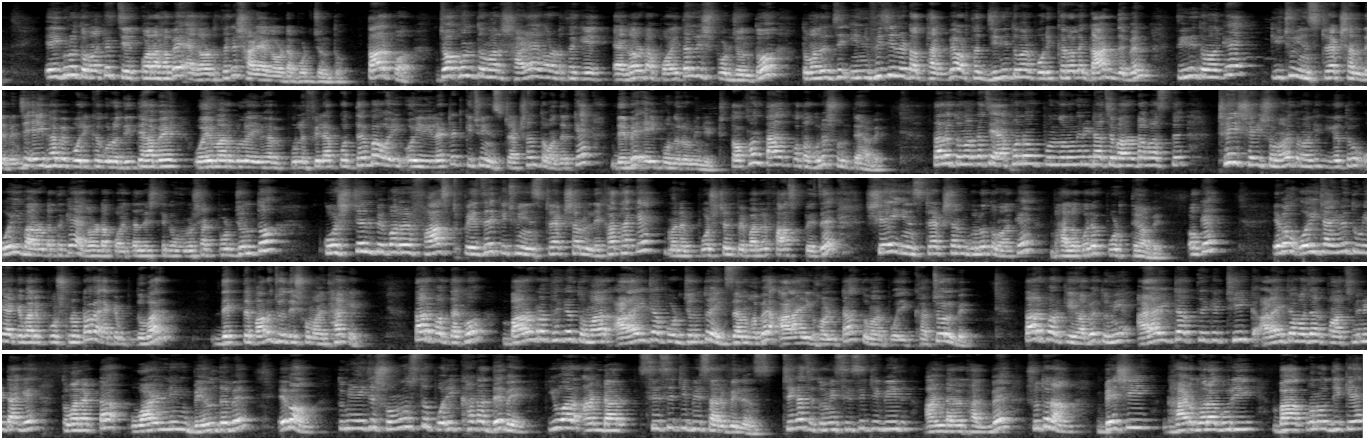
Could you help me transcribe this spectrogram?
এইগুলো তোমাকে চেক করা হবে এগারোটা থেকে সাড়ে এগারোটা পর্যন্ত। তারপর যখন তোমার সাড়ে এগারোটা থেকে এগারোটা পঁয়তাল্লিশ পর্যন্ত তোমাদের যে ইনভিজিলেটর থাকবে, অর্থাৎ যিনি তোমার পরীক্ষার হলে গার্ড দেবেন, তিনি তোমাকে কিছু ইনস্ট্রাকশন দেবেন যে এইভাবে পরীক্ষাগুলো দিতে হবে ওএমআরগুলো এইভাবে ফিল আপ করতে হবে বা ওই ওই রিলেটেড কিছু ইনস্ট্রাকশন তোমাদেরকে দেবে এই পনেরো মিনিট। তখন তার কথাগুলো শুনতে হবে। তাহলে তোমার কাছে এখনও পনেরো মিনিট আছে বারোটা বাজতে। ঠিক সেই সময় তোমাকে কি করতে হবে? ওই বারোটা থেকে এগারোটা পঁয়তাল্লিশ থেকে উনষাট পর্যন্ত কোশ্চেন পেপারের ফার্স্ট পেজে কিছু ইনস্ট্রাকশন লেখা থাকে মানে কোশ্চেন পেপারের ফার্স্ট পেজে সেই ইনস্ট্রাকশনগুলো তোমাকে ভালো করে পড়তে হবে ওকে এবং ওই টাইমে তুমি একেবারে প্রশ্নটাও এক দুবার দেখতে পারো যদি সময় থাকে। তারপর দেখো, বারোটা থেকে তোমার আড়াইটা পর্যন্ত এক্সাম হবে, আড়াই ঘণ্টা তোমার পরীক্ষা চলবে। তারপর কি হবে, তুমি আড়াইটা থেকে ঠিক আড়াইটা বাজার পাঁচ মিনিট আগে তোমার একটা ওয়ার্নিং বেল দেবে এবং তুমি এই যে সমস্ত পরীক্ষাটা দেবে you are under CCTV surveillance ঠিক আছে? তুমি সিসিটিভির আন্ডারে থাকবে। সুতরাং বেশি ঘাড় ঘোরাঘুরি বা কোনো দিকে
